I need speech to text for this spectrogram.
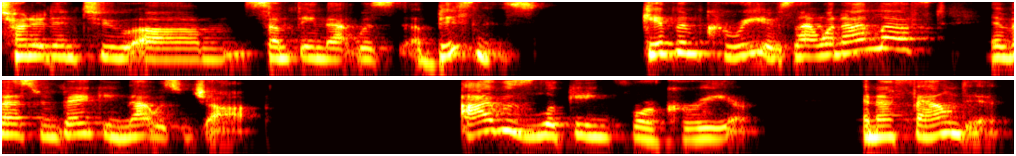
turn it into um, something that was a business give them careers. Now, when I left investment banking, that was a job. I was looking for a career and I found it.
